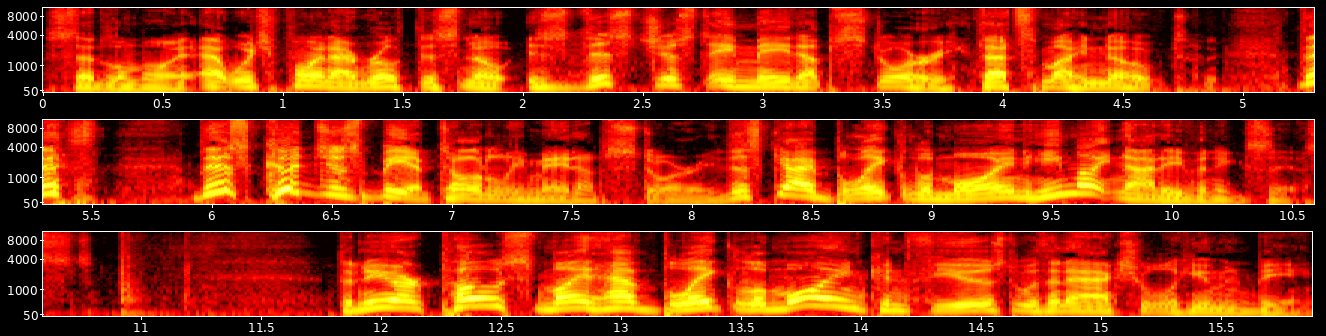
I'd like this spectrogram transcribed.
said Lemoine. At which point I wrote this note. Is this just a made up story? That's my note. This this could just be a totally made up story. This guy Blake Lemoine, he might not even exist. The New York Post might have Blake Lemoine confused with an actual human being.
